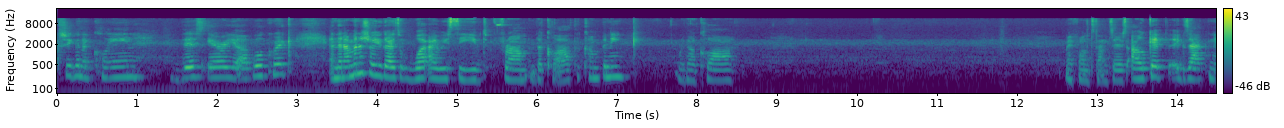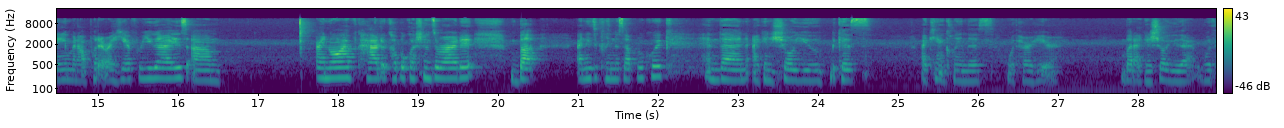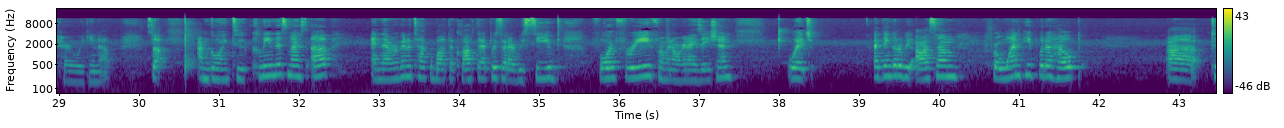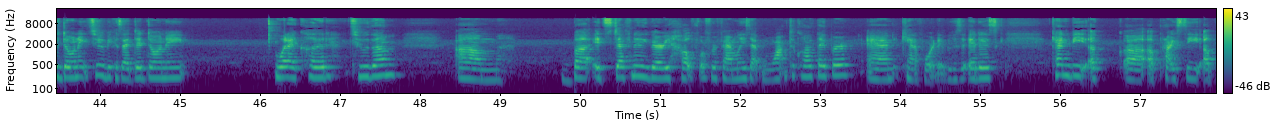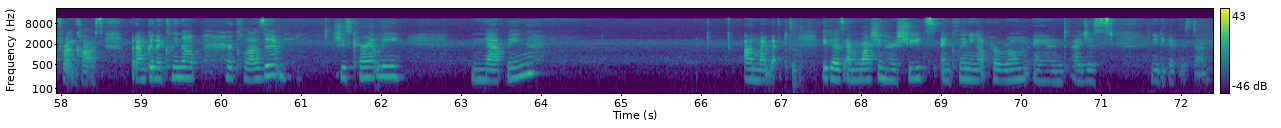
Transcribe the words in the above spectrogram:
actually gonna clean this area up real quick and then i'm going to show you guys what i received from the cloth company. Or the cloth. My phone's downstairs. I'll get the exact name and i'll put it right here for you guys. Um i know i've had a couple questions about it but i need to clean this up real quick and then i can show you because i can't clean this with her here but i can show you that with her waking up so i'm going to clean this mess up and then we're going to talk about the cloth diapers that i received for free from an organization which i think it'll be awesome for one people to help uh, to donate to because I did donate what I could to them. Um, but it's definitely very helpful for families that want to cloth diaper and can't afford it because it is can be a, uh, a pricey upfront cost. But I'm gonna clean up her closet. She's currently napping on my bed because I'm washing her sheets and cleaning up her room and I just need to get this done.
